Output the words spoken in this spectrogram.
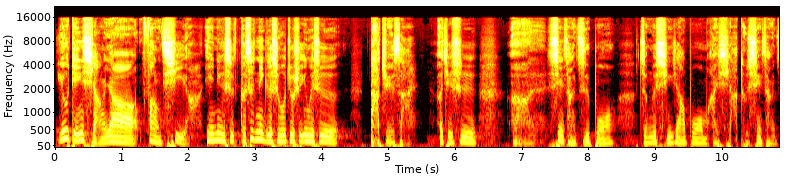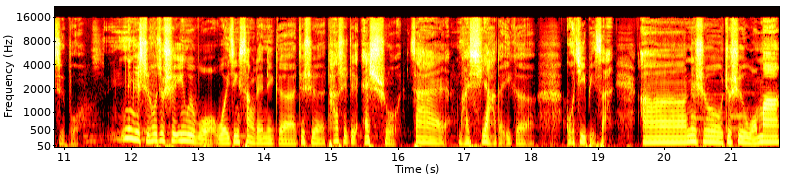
有点想要放弃啊，因为那个是，可是那个时候就是因为是大决赛，而且是啊现场直播，整个新加坡、马来西亚都现场直播。那个时候就是因为我我已经上了那个，就是他是这个 Astro 在马来西亚的一个国际比赛啊。那时候就是我妈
